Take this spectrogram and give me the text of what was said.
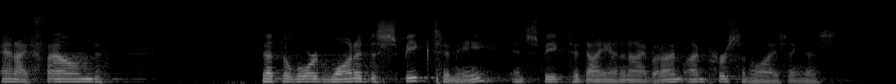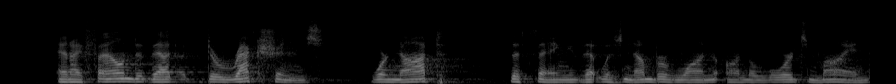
And I found that the Lord wanted to speak to me and speak to Diane and I, but I'm, I'm personalizing this. And I found that directions were not the thing that was number one on the Lord's mind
